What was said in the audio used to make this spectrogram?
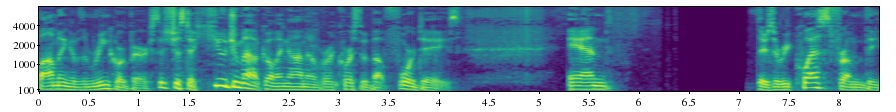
bombing of the Marine Corps barracks. There's just a huge amount going on over a course of about four days, and there's a request from the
